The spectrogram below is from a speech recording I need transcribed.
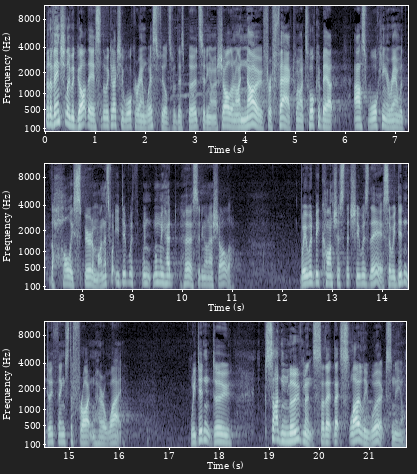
But eventually we got there so that we could actually walk around Westfields with this bird sitting on our shoulder. And I know for a fact when I talk about us walking around with the Holy Spirit of mine, that's what you did with when, when we had her sitting on our shoulder. We would be conscious that she was there. So we didn't do things to frighten her away. We didn't do sudden movements so that that slowly works, Neil.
